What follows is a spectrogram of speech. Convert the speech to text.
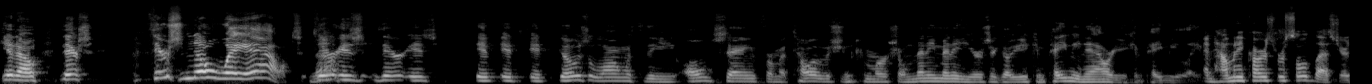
you know, there's there's no way out. There No. is there is it, it it goes along with the old saying from a television commercial many many years ago you can pay me now or you can pay me later And how many cars were sold last year?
